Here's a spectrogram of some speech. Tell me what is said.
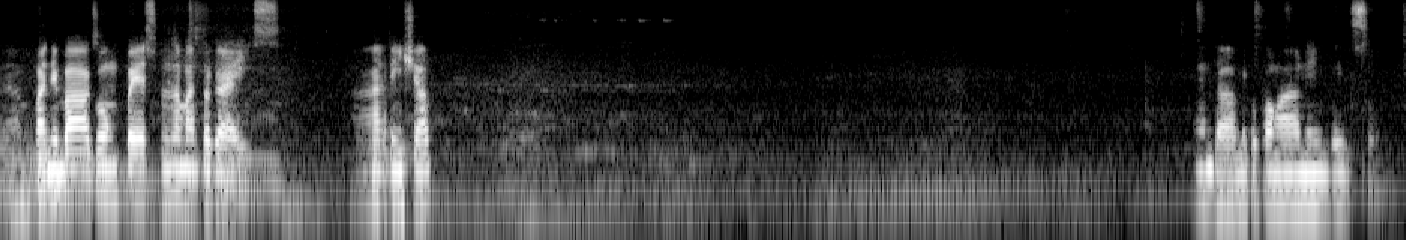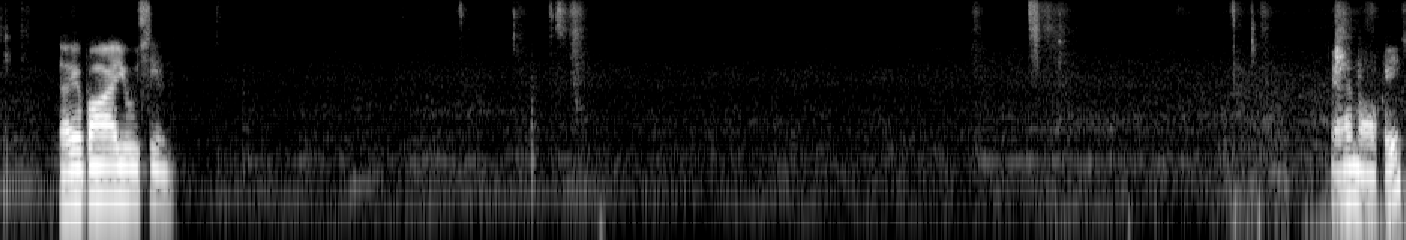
Ayan, panibagong pwesto naman to guys. Ating shop. Ang dami ko pa nga na yung. Tayo pang ayusin. Ayan, okay.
